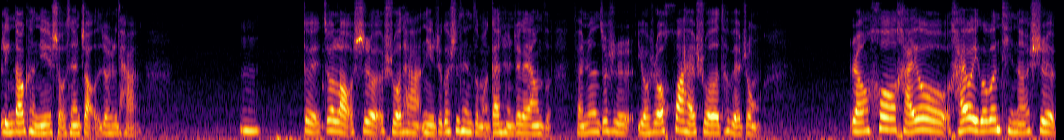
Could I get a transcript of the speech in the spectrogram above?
领导肯定首先找的就是他。嗯，对，就老是说他，你这个事情怎么干成这个样子？反正就是有时候话还说的特别重。然后还有还有一个问题呢，是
